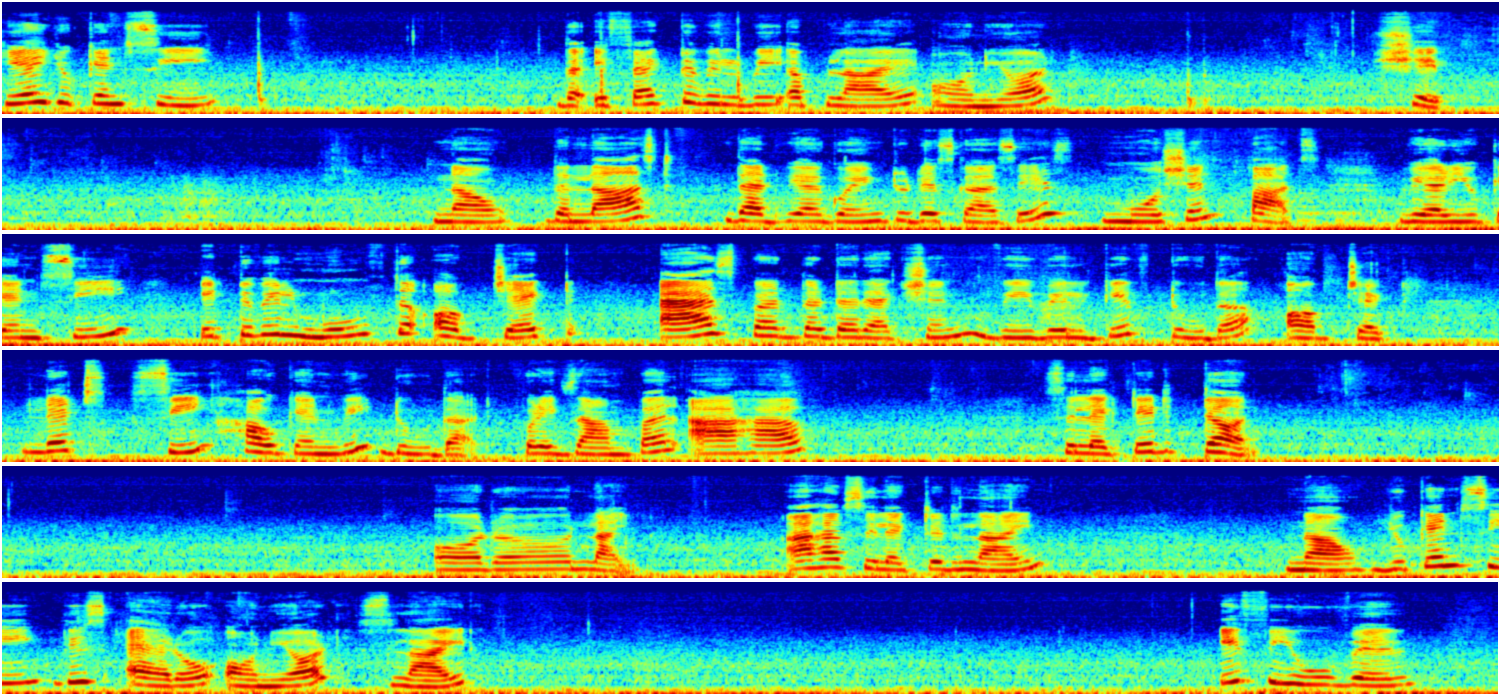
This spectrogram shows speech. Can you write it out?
Here you can see the effect will be applied on your shape now the last that we are going to discuss is motion paths where you can see it will move the object as per the direction we will give to the object. Let's see how can we do that. For example i have selected turn or line. I have selected line. Now you can see this arrow on your slide. If you will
